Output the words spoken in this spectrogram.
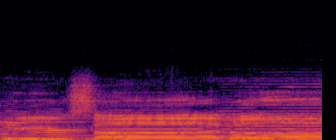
विसरो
